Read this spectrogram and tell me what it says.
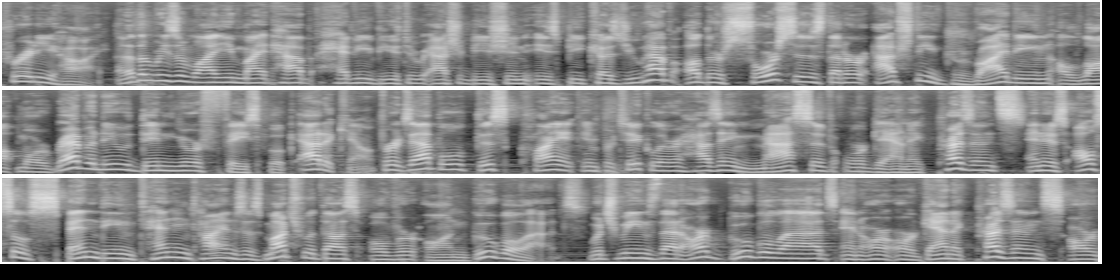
pretty high. Another reason why you might have heavy view through attribution is because you have other sources that are actually driving a lot more revenue than your Facebook ad account. For example, this client in particular has a massive organic presence and is also spending 10 times as much with us over on Google ads, which means that our Google ads and our organic presence are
